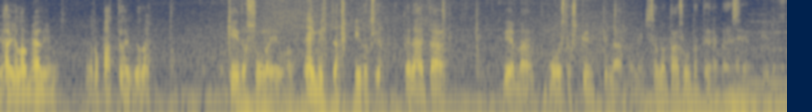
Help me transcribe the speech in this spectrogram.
ihan ilomielin rupaattelen kyllä. Kiitos sulle Juho. Ei mitään, kiitoksia. Me lähdetään viemään muistoksi kynttilää. Sanotaan sulta terveisiä. Kiitos.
